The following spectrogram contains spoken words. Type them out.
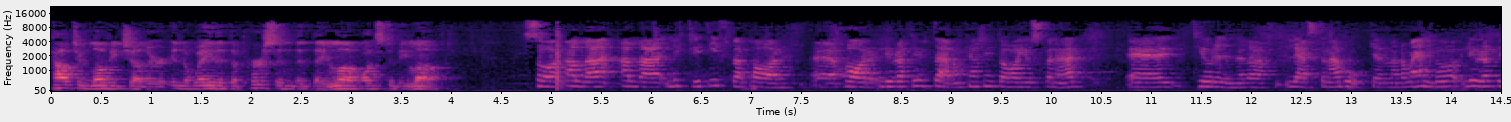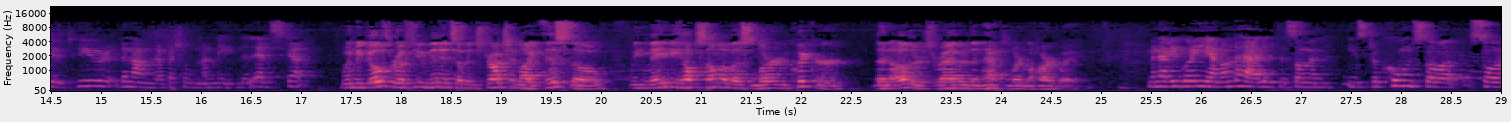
how to love each other in the way that the person that they love wants to be loved. Så alla, alla lyckligt gifta par eh, har lurat ut det här. De kanske inte har just den här eh, teorin eller läst den här boken, men de har ändå lurat ut hur den andra personen vill bli älskad. When we go through a few minutes of instruction like this, though, we maybe help some of us learn quicker than others rather than have to learn the hard way. Men när vi går igenom det här lite som en instruktion så, så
